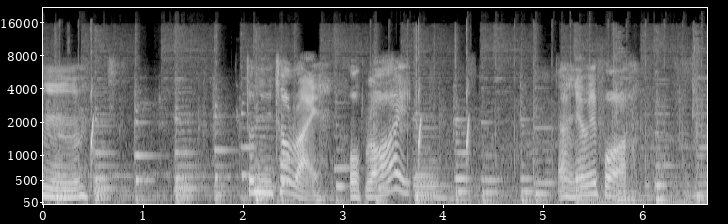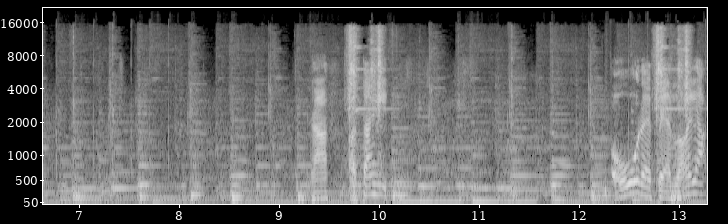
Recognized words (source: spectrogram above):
อืม ต้นนี้เท่าไหร่หกร้อยตังยังไม่พอนะเอาตังค์อีก โอ้ ได้แปดร้อยละ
